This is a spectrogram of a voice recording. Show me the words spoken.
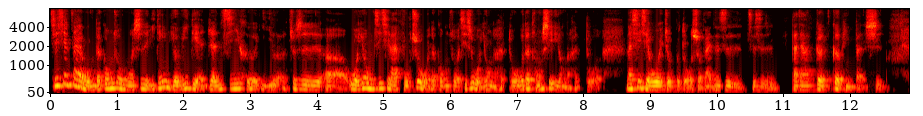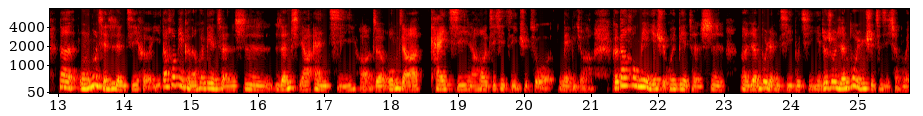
其实现在我们的工作模式已经有一点人机合一了。就是呃，我用机器来辅助我的工作，其实我用的很多，我的同事也用的很多。那细节我也就不多说，反正是就是大家各各凭本事。那我们目前是人机合一，到后面可能会变成是人只要按机，哈，就我们只要开机，然后机器自己去做，maybe 就好。可到后面也许会变成是呃。人不人机不机，也就是说人不允许自己成为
